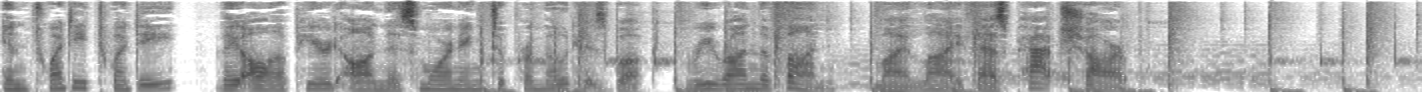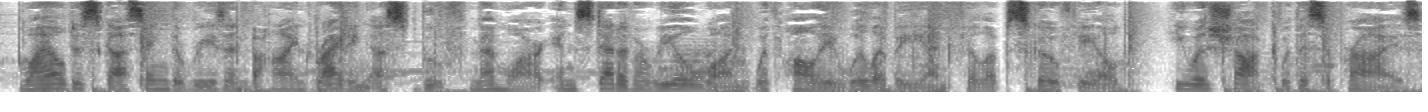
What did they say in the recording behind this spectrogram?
In 2020, they all appeared on This Morning to promote his book, Rerun the Fun, My Life as Pat Sharp. While discussing the reason behind writing a spoof memoir instead of a real one with Holly Willoughby and Philip Schofield, he was shocked with a surprise.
